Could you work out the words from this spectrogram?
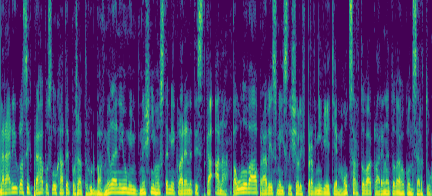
Na Rádiu Klasik Praha posloucháte pořad Hudba v miléniu. Mým dnešním hostem je klarinetistka Anna Paulová. Právě jsme ji slyšeli v první větě Mozartova klarinetového koncertu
